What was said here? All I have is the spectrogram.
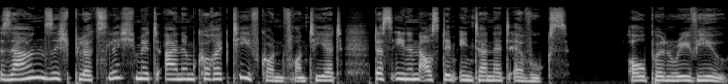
sahen sich plötzlich mit einem Korrektiv konfrontiert, das ihnen aus dem Internet erwuchs. Open Review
